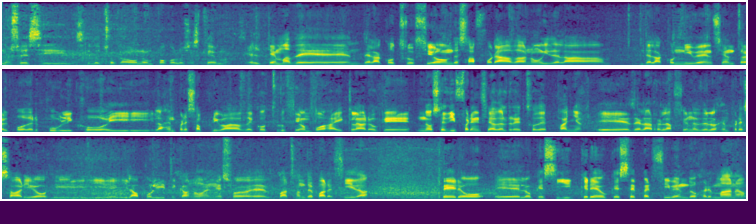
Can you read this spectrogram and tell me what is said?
no sé si, si le chocan o no un poco los esquemas. El tema de, de la construcción desaforada ¿no? y de la de la connivencia entre el poder público y las empresas privadas de construcción, pues ahí claro que no se diferencia del resto de España, eh, de las relaciones de los empresarios y, la política, ¿no? En eso es bastante parecida, pero eh, lo que sí creo que se percibe en Dos Hermanas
